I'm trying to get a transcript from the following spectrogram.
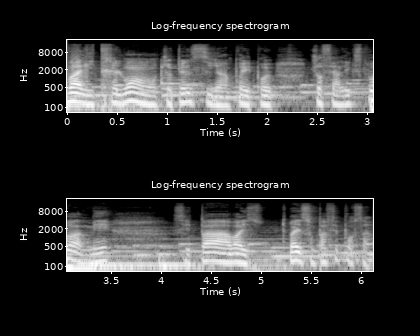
va aller très loin en Champions League. Après, ils peuvent toujours faire l'exploit, mais c'est pas, ouais, ils, ils sont pas faits pour ça.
